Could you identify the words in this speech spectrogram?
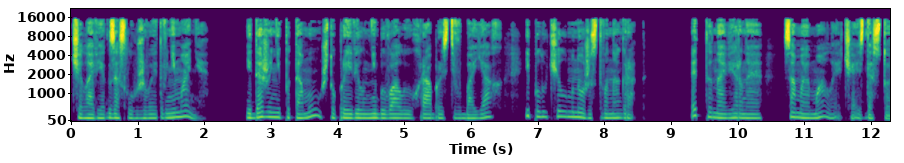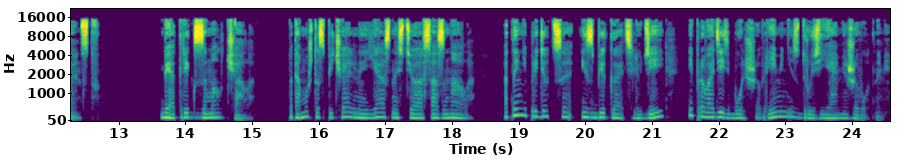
Человек заслуживает внимания. И даже не потому, что проявил небывалую храбрость в боях и получил множество наград. Это, наверное, самая малая часть достоинств. Беатрикс замолчала, потому что с печальной ясностью осознала, отныне придется избегать людей и проводить больше времени с друзьями-животными.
